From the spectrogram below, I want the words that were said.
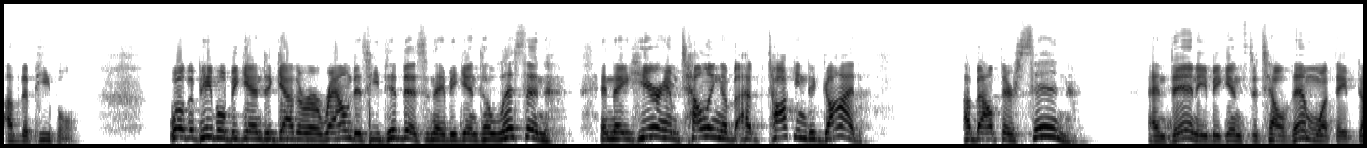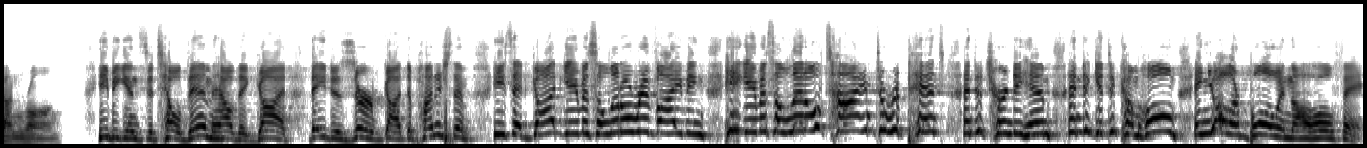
of the people. Well, the people began to gather around as he did this, and they began to listen, and they hear him telling about talking to God about their sin. And then he begins to tell them what they've done wrong. He begins to tell them how that God, they deserve God to punish them. He said, God gave us a little reviving. He gave us a little time to repent and to turn to Him and to get to come home, and y'all are blowing the whole thing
